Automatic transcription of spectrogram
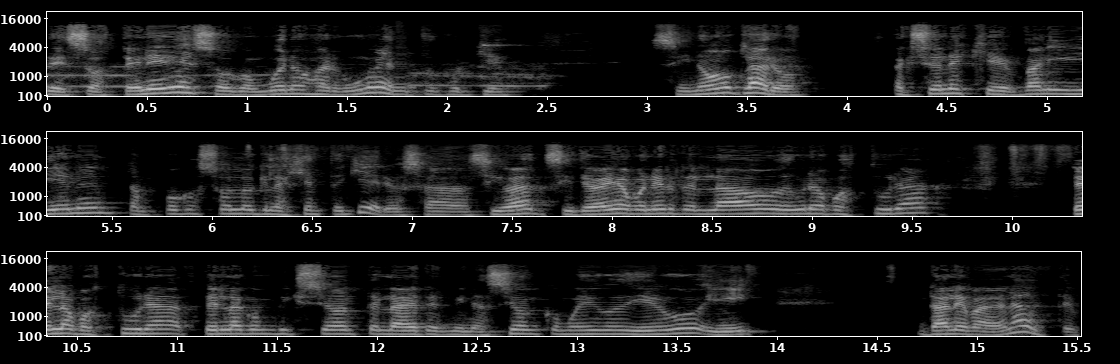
de sostener eso con buenos argumentos, porque si no, claro, acciones que van y vienen tampoco son lo que la gente quiere. O sea, si, va, si te vayas a poner del lado de una postura, ten la postura, ten la convicción, ten la determinación, como digo Diego, y dale para adelante.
